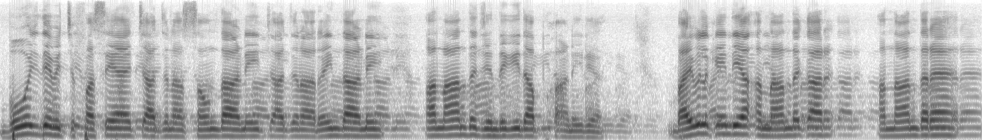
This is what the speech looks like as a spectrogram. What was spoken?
ਬੋਝ ਦੇ ਵਿੱਚ ਫਸਿਆ ਹੈ ਚੱਜ ਨਾਲ ਸੌਂਦਾ ਨਹੀਂ, ਚੱਜ ਨਾਲ ਰਹਿੰਦਾ ਨਹੀਂ, ਆਨੰਦ ਜ਼ਿੰਦਗੀ ਦਾ ਪਾ ਨਹੀਂ ਰਿਹਾ। ਬਾਈਬਲ ਕਹਿੰਦੀ ਆ, ਆਨੰਦ ਕਰ, ਆਨੰਦ ਰਹਿ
